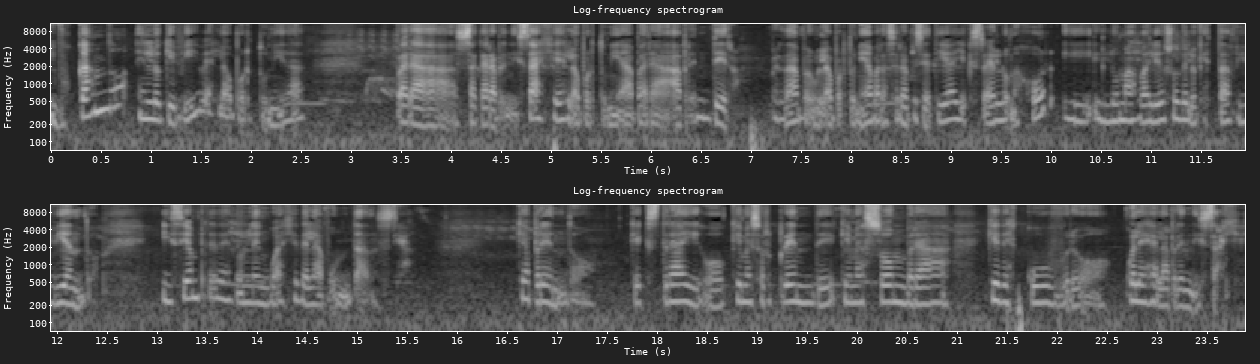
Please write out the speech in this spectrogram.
y buscando en lo que vives la oportunidad para sacar aprendizajes, la oportunidad para aprender, ¿verdad? La oportunidad para ser apreciativa y extraer lo mejor y, lo más valioso de lo que estás viviendo. Y siempre desde un lenguaje de la abundancia. ¿Qué aprendo? ¿Qué extraigo? ¿Qué me sorprende? ¿Qué me asombra? ¿Qué descubro? ¿Cuál es el aprendizaje?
